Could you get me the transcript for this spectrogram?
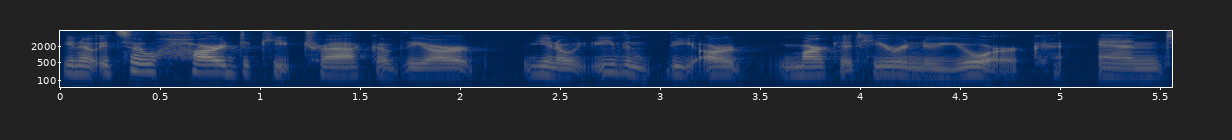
you know, it's so hard to keep track of the art. You know, even the art market here in New York, and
